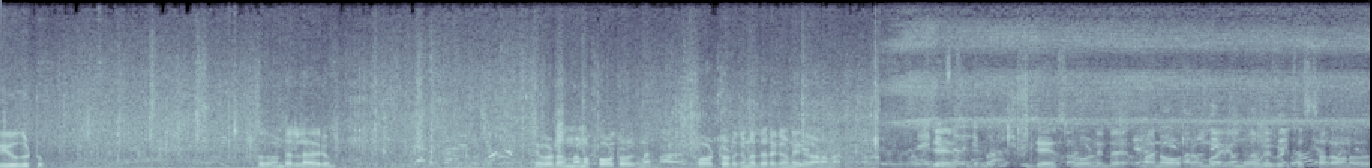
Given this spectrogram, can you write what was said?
വ്യൂ കിട്ടും. അതുകൊണ്ട് എല്ലാവരും ഇവിടെ നിന്നാണ് ഫോട്ടോ എടുക്കണേ. ഫോട്ടോ എടുക്കേണ്ട തിരക്കാണ് ഈ കാണുന്നത്. ജെയിംസ് ജെയിംസ് ബോണ്ടിന്റെ മനോഹരമായ മൂവി പിടിച്ച സ്ഥലമാണത്.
